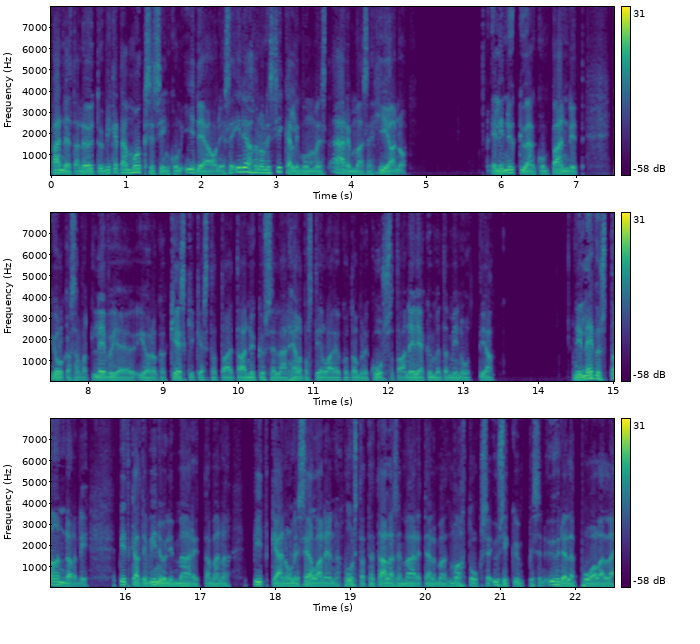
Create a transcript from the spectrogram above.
bändiltä löytyy, mikä tämä maksisinkun idea on. Ja se ideahan oli sikäli mun mielestä äärimmäisen hieno. Eli nykyään kun bändit julkaisevat levyjä, joiden keskikesto taitaa nykyisellään helposti olla joku 640 minuuttia – niin levystandardi pitkälti vinyylin määrittämänä pitkään oli sellainen, muistatte tällaisen määritelmän, että mahtuuko se 90 yhdelle puolelle.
